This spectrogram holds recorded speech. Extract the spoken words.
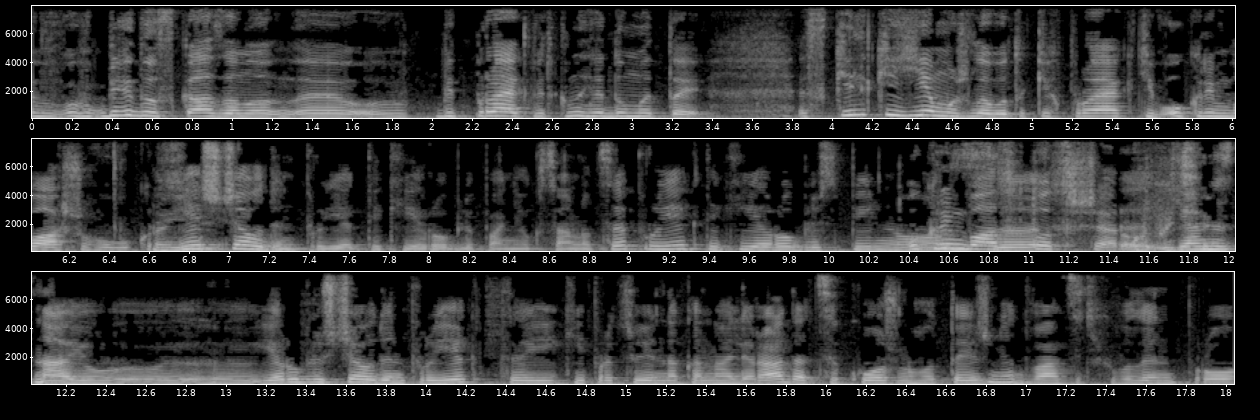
в- обіду сказано е, від проект від книги до мети. Скільки є можливо таких проєктів, окрім вашого в Україні? Є ще один проєкт, який я роблю, пані Оксано. Це проєкт, який я роблю спільно. Окрім з... вас, хто ще Е, робить? Я не знаю. Е, Я роблю ще один проєкт, який працює на каналі Рада. Це кожного тижня 20 хвилин про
